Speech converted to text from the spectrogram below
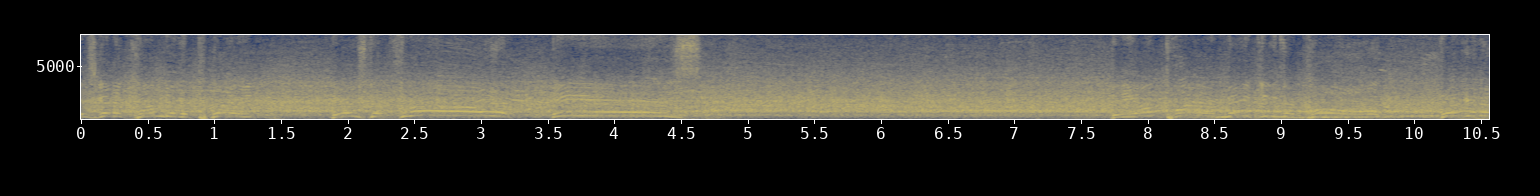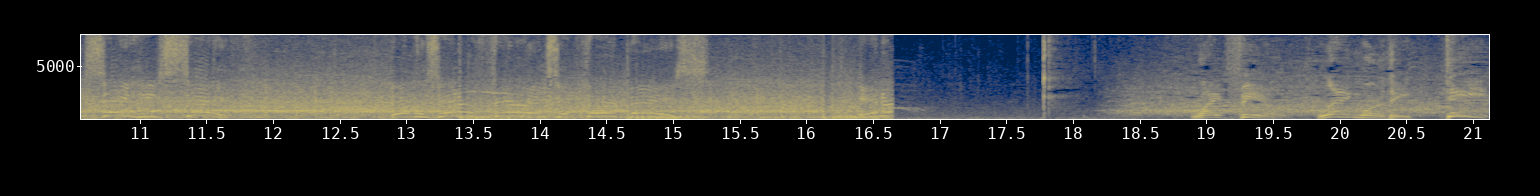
is going to come to the plate. Here's the throw. He is. The umpire making the call. They're going to say he's safe. There was interference at third base. Inter- Right field. Langworthy. Deep.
